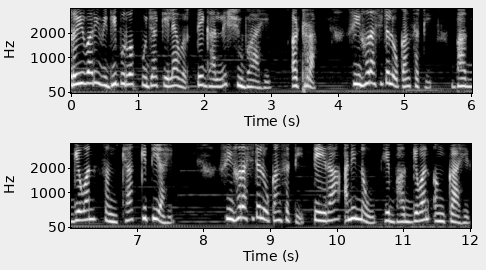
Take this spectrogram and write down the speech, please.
रविवारी विधीपूर्वक पूजा केल्यावर ते घालणे शुभ आहे. अठरा. सिंह राशीच्या लोकांसाठी भाग्यवान संख्या किती आहे? सिंह राशीच्या लोकांसाठी तेरा आणि नऊ हे भाग्यवान अंक आहेत.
